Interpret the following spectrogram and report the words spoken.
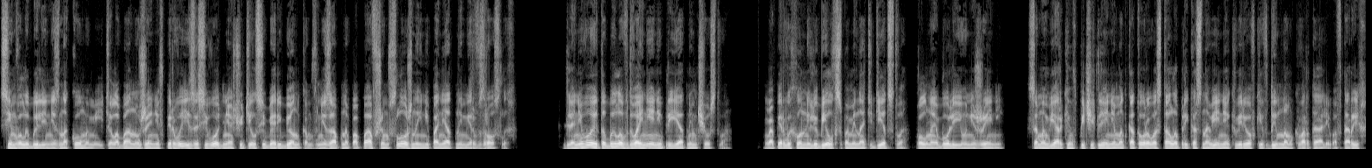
Символы были незнакомыми, и Телобан уже не впервые за сегодня ощутил себя ребенком, внезапно попавшим в сложный и непонятный мир взрослых. Для него это было вдвойне неприятным чувством. Во-первых, он не любил вспоминать детство, полное боли и унижений, самым ярким впечатлением от которого стало прикосновение к веревке в дымном квартале. Во-вторых,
